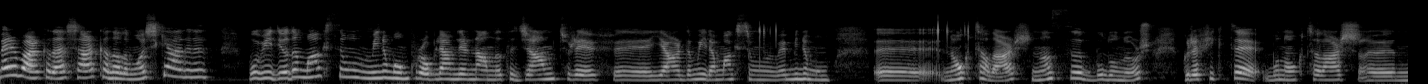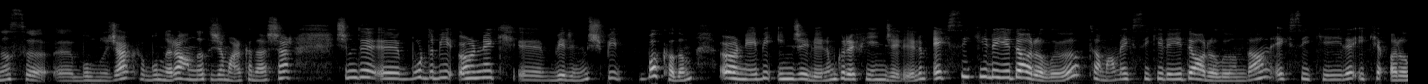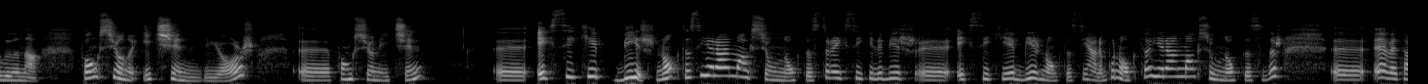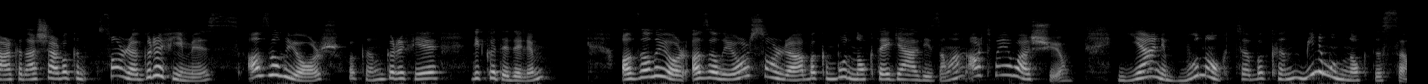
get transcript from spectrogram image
Me Merhaba arkadaşlar kanalıma hoş geldiniz. Bu videoda maksimum minimum problemlerini anlatacağım. Türev e, yardımıyla maksimum ve minimum e, noktalar nasıl bulunur? Grafikte bu noktalar e, nasıl bulunacak? Bunları anlatacağım arkadaşlar. Şimdi burada bir örnek verilmiş. Bir bakalım. Örneği bir inceleyelim. Grafiği inceleyelim. Eksi 2 ile 7 aralığı. Tamam. Eksi 2 ile 7 aralığından eksi 2 ile 2 aralığına fonksiyonu için diyor. E, fonksiyonu için e, eksi 2 1 noktası yerel maksimum noktasıdır. Eksi 2 ile 1 e, eksi 2'ye 1 noktası yani bu nokta yerel maksimum noktasıdır. E, evet arkadaşlar bakın sonra grafiğimiz azalıyor. Bakın grafiğe dikkat edelim azalıyor, azalıyor. Sonra bakın bu noktaya geldiği zaman artmaya başlıyor. Yani bu nokta bakın minimum noktası.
